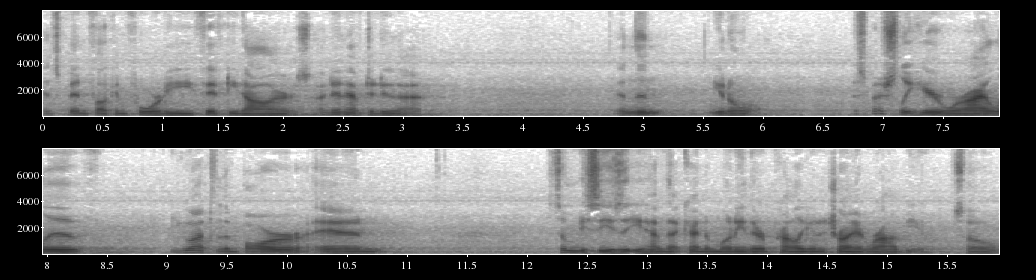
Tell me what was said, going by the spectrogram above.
and spend fucking 40 50 dollars. I didn't have to do that. And then, you know, especially here where I live, you go out to the bar and somebody sees that you have that kind of money, they're probably going to try and rob you. So,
